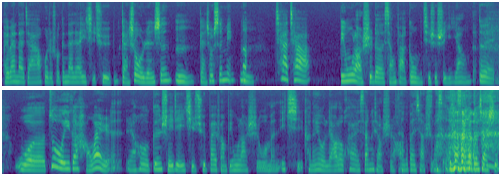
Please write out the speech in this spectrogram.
陪伴大家，或者说跟大家一起去感受人生，嗯，感受生命。那恰恰丙武老师的想法跟我们其实是一样的，对。我作为一个行外人，然后跟水姐一起去拜访丙武老师，我们一起可能有聊了快三个小时，哈，三个半小时吧，三个多小时，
